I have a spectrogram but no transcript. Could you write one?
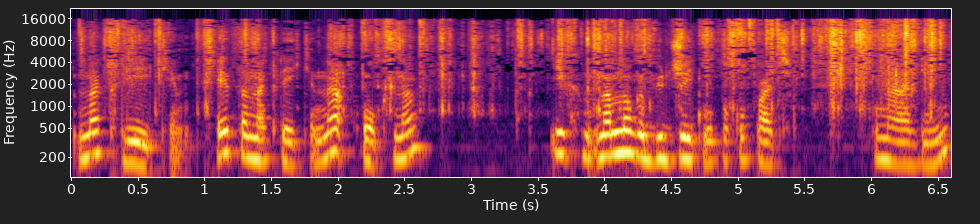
наклейки. Это наклейки на окна. Их намного бюджетнее покупать на Али.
